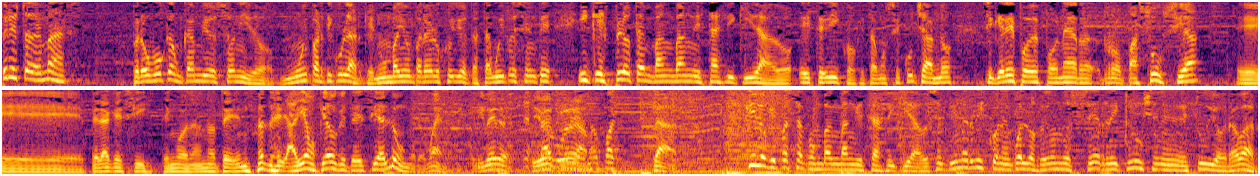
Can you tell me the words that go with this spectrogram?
Pero esto además provoca un cambio de sonido muy particular que en un bayón para los idiotas está muy presente y que explota en Bang Bang Estás Liquidado, este disco que estamos escuchando. Si querés podés poner ropa sucia. Eh, espera que sí, tengo, no, no te, no te- habíamos quedado que te decía el número. Bueno, primer, primer programa. no Claro. ¿Qué es lo que pasa con Bang Bang Estás Liquidado? Es el primer disco en el cual los redondos se recluyen en el estudio a grabar.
